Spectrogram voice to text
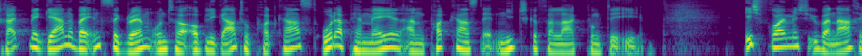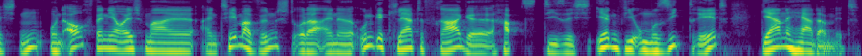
Schreibt mir gerne bei Instagram unter Obligato Podcast oder per Mail an podcast.nietzscheverlag.de. Ich freue mich über Nachrichten und auch wenn ihr euch mal ein Thema wünscht oder eine ungeklärte Frage habt, die sich irgendwie um Musik dreht, gerne her damit.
